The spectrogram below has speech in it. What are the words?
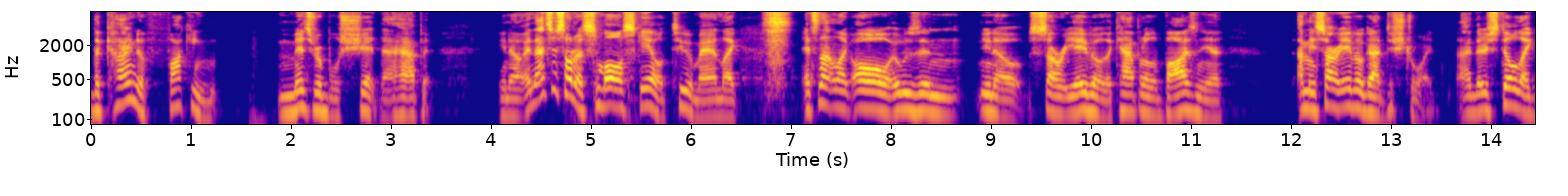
the kind of fucking miserable shit that happened you know? And that's just on a small scale too man. Like it's not like oh it was in you know sarajevo the capital of bosnia. I mean sarajevo got destroyed. There's still like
